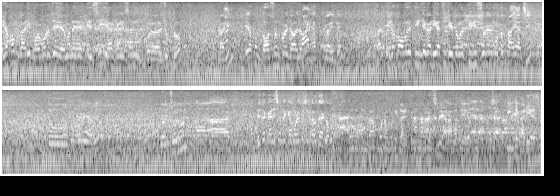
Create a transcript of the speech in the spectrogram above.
এরকম গাড়ি, বড় বড় যে মানে এসি এয়ার কন্ডিশন যুক্ত গাড়ি। এরকম দশজন করে যাওয়া যাবে একটা গাড়িতে। এরকম আমাদের তিনটে গাড়ি আছে, যেহেতু আমরা তিরিশ জনের মতো প্রায় আছি। তো তো চলুন ভেতর কন্ডিশনটা কেমন আছে সেটাও দেখাবো। তো আমরা মোটামুটি গাড়িতে উঠে পড়েছি আর আমাদের এরকম তিনটে গাড়ি আছে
